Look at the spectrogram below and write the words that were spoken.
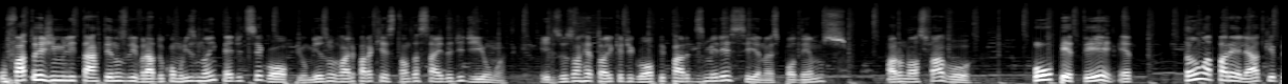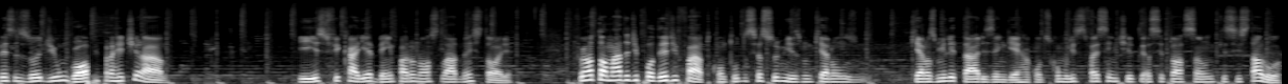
O fato do regime militar ter nos livrado do comunismo não impede de ser golpe. O mesmo vale para a questão da saída de Dilma. Eles usam a retórica de golpe para desmerecer. Nós podemos para o nosso favor. O PT é tão aparelhado que precisou de um golpe para retirá-lo. E isso ficaria bem para o nosso lado na história. Foi uma tomada de poder de fato, contudo, se assumismo que eram os, que eram os militares em guerra contra os comunistas faz sentido a situação em que se instaurou.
